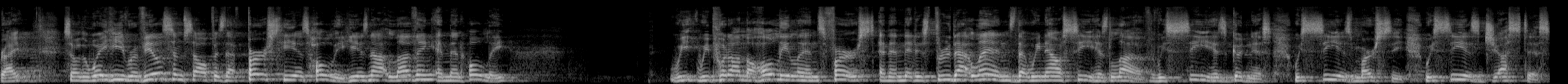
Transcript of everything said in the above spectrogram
right? So the way he reveals himself is that first he is holy. He is not loving and then holy. We, we put on the holy lens first, and then it is through that lens that we now see his love. We see his goodness. We see his mercy. We see his justice.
